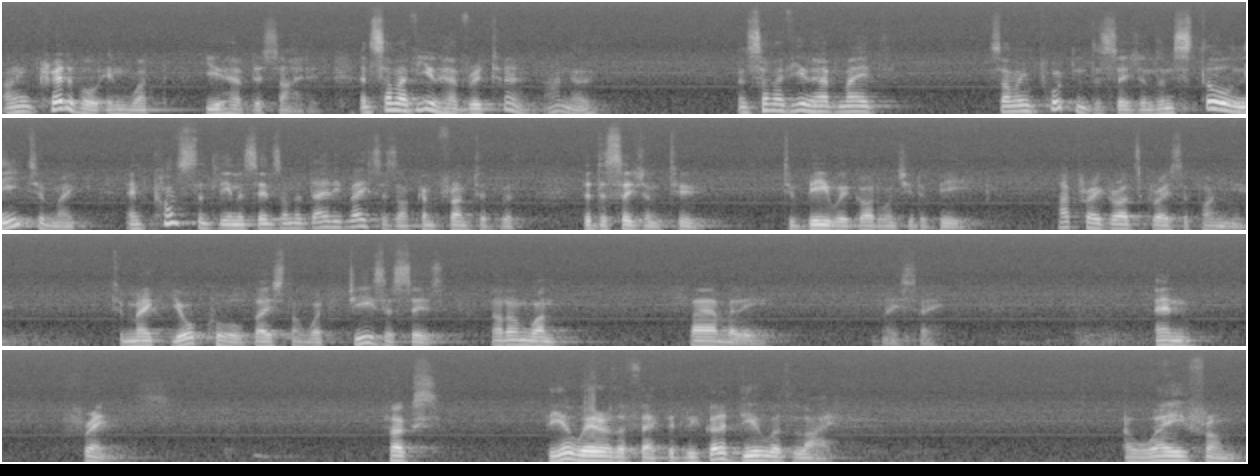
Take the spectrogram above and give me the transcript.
are incredible in what you have decided. And some of you have returned, I know. And some of you have made some important decisions and still need to make, and constantly, in a sense, on a daily basis, are confronted with the decision to, to be where God wants you to be. I pray God's grace upon you to make your call based on what Jesus says, not on one family, they say, and friends. Folks, be aware of the fact that we've got to deal with life away from,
